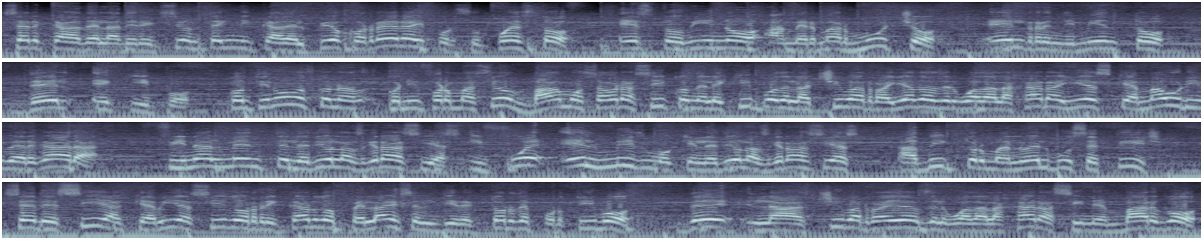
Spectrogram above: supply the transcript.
cerca de la dirección técnica del Piojo Herrera y por supuesto esto vino a mermar mucho el rendimiento del equipo. Continuamos con, con, información. Vamos ahora sí con el equipo de las Chivas Rayadas del Guadalajara y es que a Mauri Vergara finalmente le dio las gracias y fue él mismo quien le dio las gracias a Víctor Manuel Bucetich. Se decía que había sido Ricardo Peláez el director deportivo de las Chivas Rayadas del Guadalajara. Sin embargo,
